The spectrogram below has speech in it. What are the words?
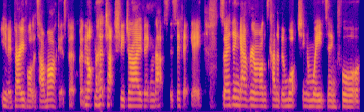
you know very volatile markets, but but not much actually driving that specifically. So I think everyone's kind of been watching and waiting for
